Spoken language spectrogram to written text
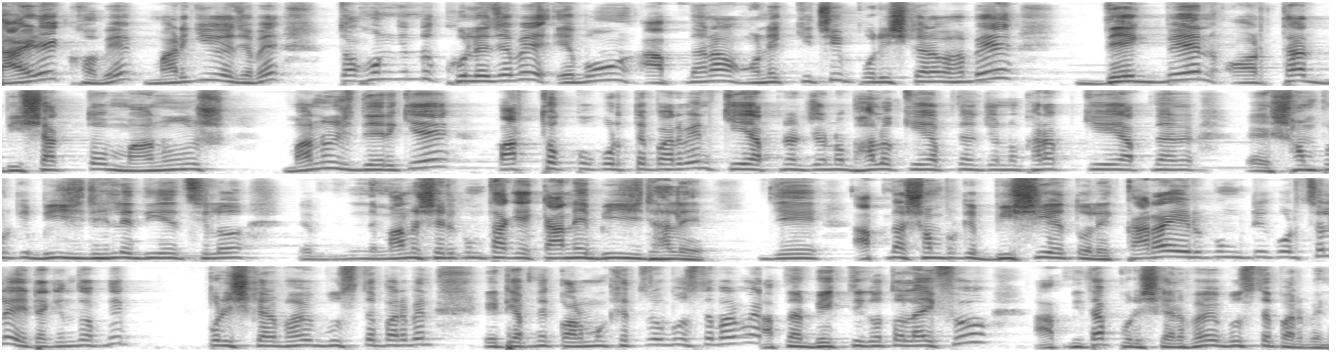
ডাইরেক্ট হবে, মার্গি হয়ে যাবে, তখন কিন্তু খুলে যাবে এবং আপনারা অনেক কিছুই পরিষ্কারভাবে দেখবেন। অর্থাৎ বিষাক্ত মানুষ মানুষদেরকে পার্থক্য করতে পারবেন, কে আপনার জন্য ভালো, কে আপনার জন্য খারাপ, কে আপনার সম্পর্কে বিষ ঢেলে দিয়েছিল। মানুষ এরকম থাকে, কানে বিষ ঢালে যে আপনার সম্পর্কে বিষিয়ে তোলে। কারা এরকমটি করছিল, এটা কিন্তু আপনি পরিষ্কারভাবে বুঝতে পারবেন, এটি আপনি কর্মক্ষেত্রেও বুঝতে পারবেন, আপনার ব্যক্তিগত লাইফেও আপনি তা পরিষ্কারভাবে বুঝতে পারবেন।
